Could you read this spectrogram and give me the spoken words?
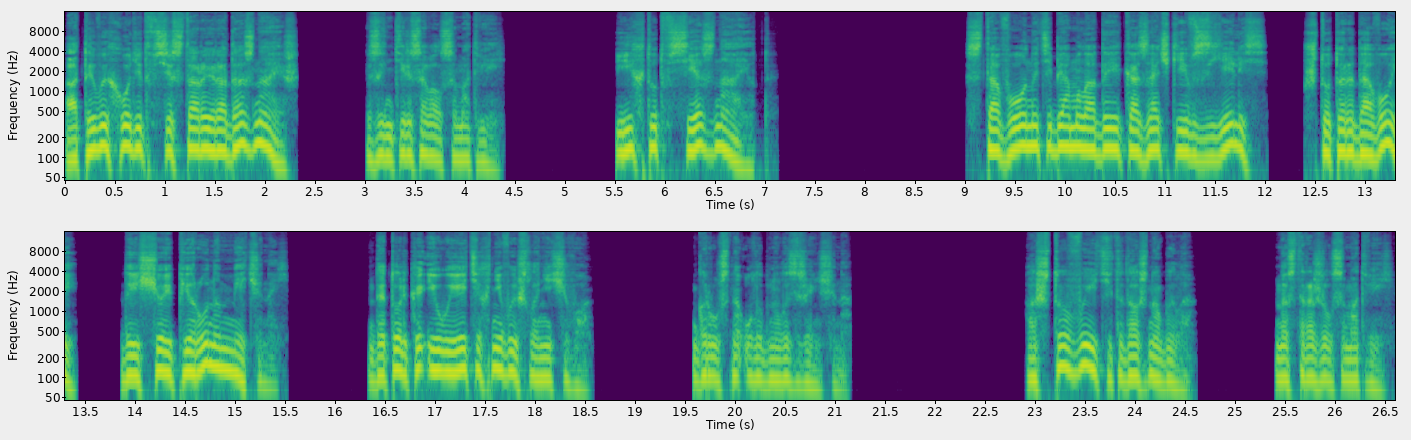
А ты, выходит, все старые рода знаешь? Заинтересовался Матвей. Их тут все знают. С того на тебя молодые казачки и взъелись, что ты родовой, да еще и перуном меченый. Да только и у этих не вышло ничего. Грустно улыбнулась женщина. А что выйти-то должно было? Насторожился Матвей.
